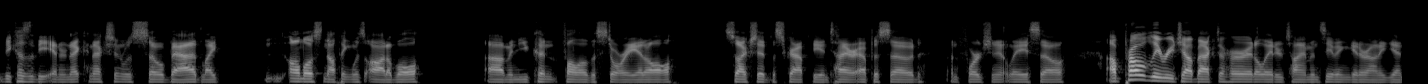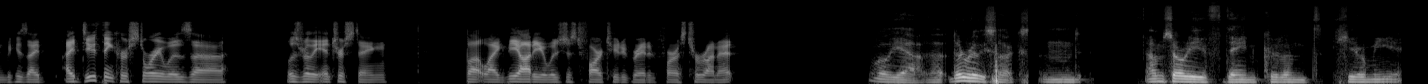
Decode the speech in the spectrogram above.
because of the internet connection was so bad, like almost nothing was audible, um, and you couldn't follow the story at all. So I actually had to scrap the entire episode, unfortunately. So I'll probably reach out back to her at a later time and see if I can get her on again because I I do think her story was uh was really interesting, but like the audio was just far too degraded for us to run it. Well, yeah, that, that really sucks. And I'm sorry if Dane couldn't hear me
